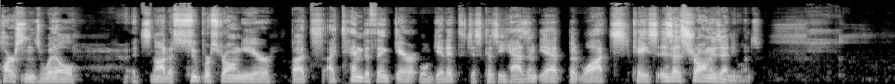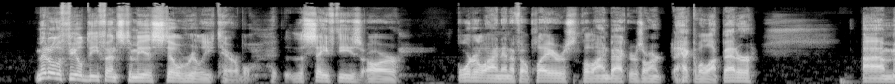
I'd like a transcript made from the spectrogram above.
Parsons will. It's not a super strong year, but I tend to think Garrett will get it just because he hasn't yet. But Watt's case is as strong as anyone's. Middle of the field defense to me is still really terrible. The safeties are borderline NFL players. The linebackers aren't a heck of a lot better. Um,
